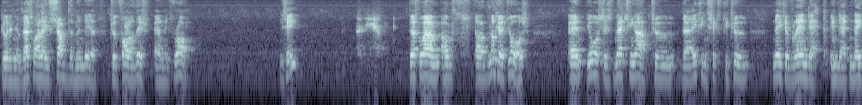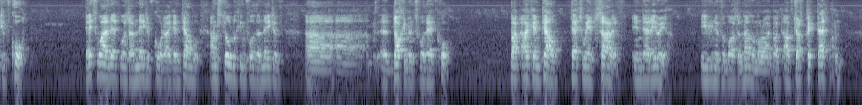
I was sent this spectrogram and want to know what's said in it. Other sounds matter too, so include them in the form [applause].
do it in there. That's why they shoved them in there to follow this, and it's wrong. You see? That's why I'm, I'm, I'm looking at yours, and yours is matching up to the 1862 Native Land Act in that native court. That's why that was a native court. I can tell I'm still looking for the native uh, uh, documents for that court. But I can tell that's where it started in that area, even if it was another marae. But I've just picked that one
